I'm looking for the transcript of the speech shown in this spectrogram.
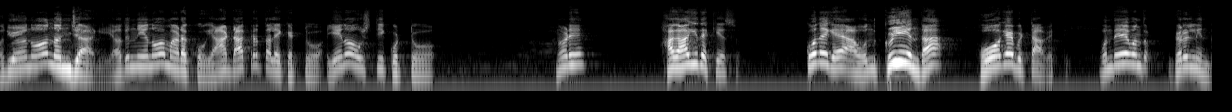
ಅದೇನೋ ನಂಜಾಗಿ, ಅದನ್ನೇನೋ ಮಾಡೋಕ್ಕೋಗಿ ಆ ಡಾಕ್ಟ್ರ್ ತಲೆ ಕೆಟ್ಟು, ಏನೋ ಔಷಧಿ ಕೊಟ್ಟು ನೋಡಿ, ಹಾಗಾಗಿದೆ ಕೇಸು. ಕೊನೆಗೆ ಆ ಒಂದು ಕೈಯಿಂದ ಹೋಗೇ ಬಿಟ್ಟ ಆ ವ್ಯಕ್ತಿ. ಒಂದೇ ಒಂದು ಬೆರಳಿನಿಂದ.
